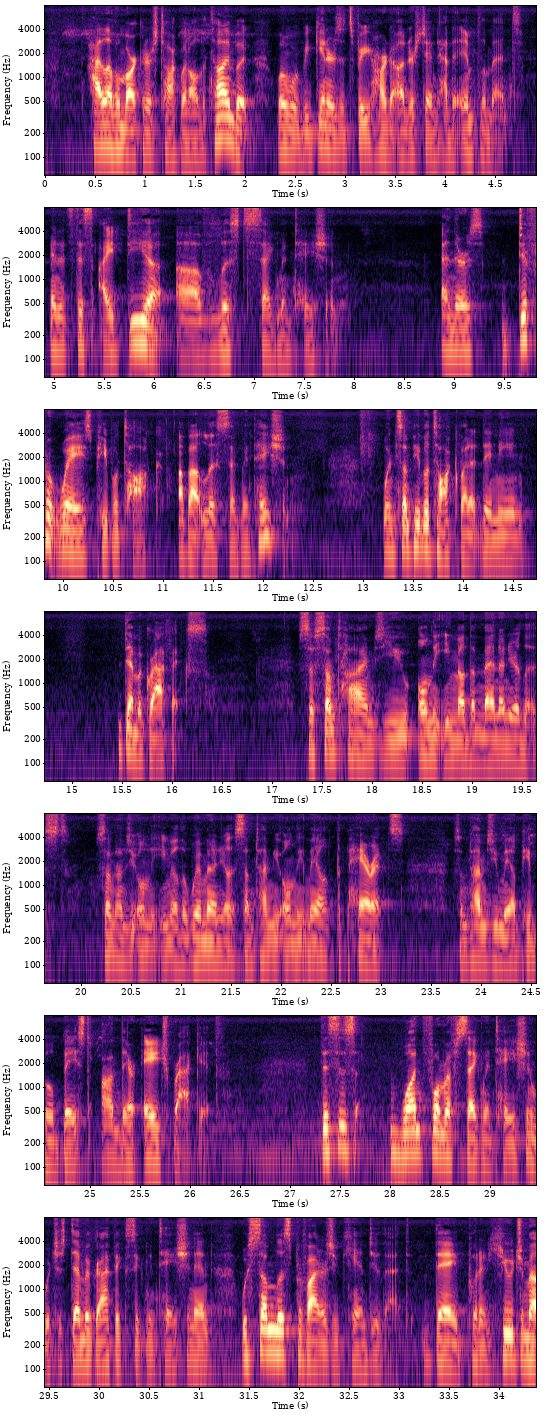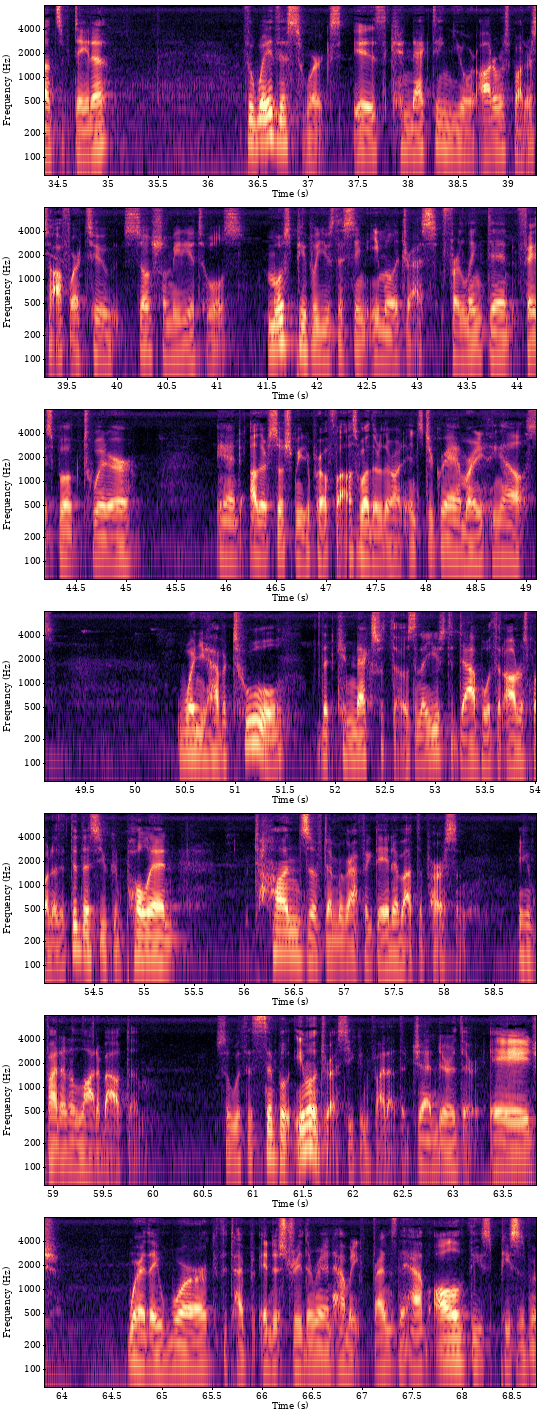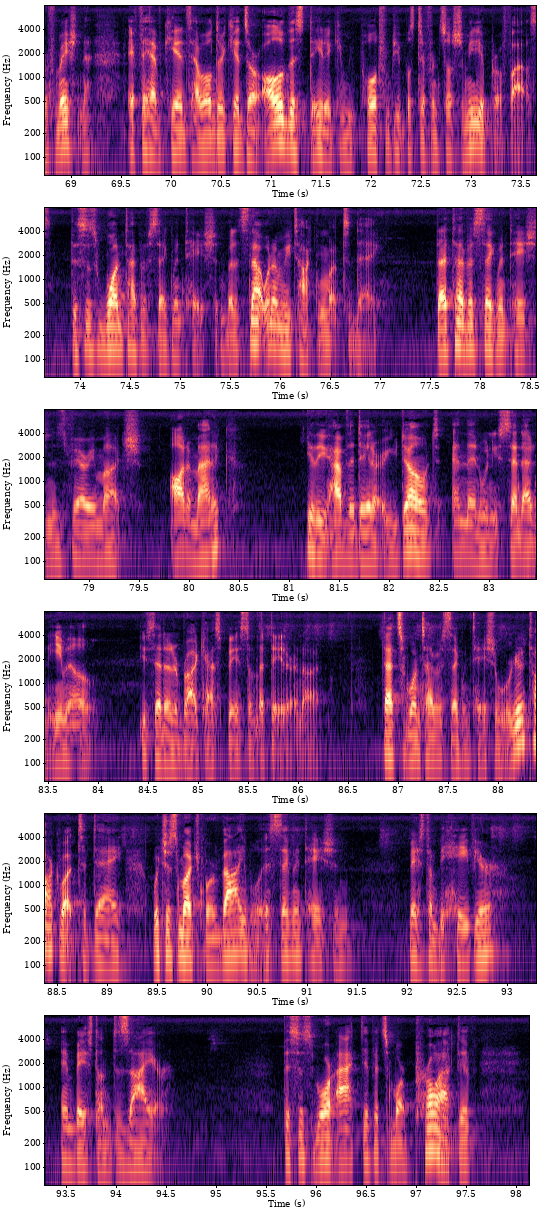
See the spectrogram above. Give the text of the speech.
high level marketers talk about all the time, but when we're beginners, it's very hard to understand how to implement. And it's this idea of list segmentation. And there's different ways people talk about list segmentation. When some people talk about it, they mean demographics. So sometimes you only email the men on your list. Sometimes you only email the women on your list. Sometimes you only email the parents. Sometimes you mail people based on their age bracket. This is one form of segmentation, which is demographic segmentation. And with some list providers, you can do that. They put in huge amounts of data the way this works is connecting your autoresponder software to social media tools. Most people use the same email address for LinkedIn, Facebook, Twitter, and other social media profiles, whether they're on Instagram or anything else. When you have a tool that connects with those, and I used to dabble with an autoresponder that did this, you can pull in tons of demographic data about the person. You can find out a lot about them. So with a simple email address, you can find out their gender, their age, where they work, the type of industry they're in, how many friends they have, all of these pieces of information. If they have kids, how old their kids are, all of this data can be pulled from people's different social media profiles. This is one type of segmentation, but it's not what I'm going to be talking about today. That type of segmentation is very much automatic. Either you have the data or you don't, and then when you send out an email, you send out a broadcast based on that data or not. That's one type of segmentation. What we're going to talk about today, which is much more valuable, is segmentation based on behavior and based on desire. This is more active, it's more proactive,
